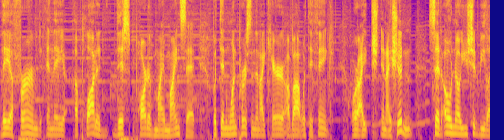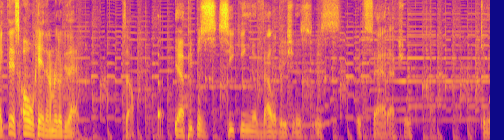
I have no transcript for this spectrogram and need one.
they affirmed and they applauded this part of my mindset. But then one person that I care about what they think, or I, sh- and I shouldn't, said, oh, no, you should be like this. Oh, okay, then I'm to go do that. So, Yeah, people's seeking of validation is is it's sad actually. To me,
